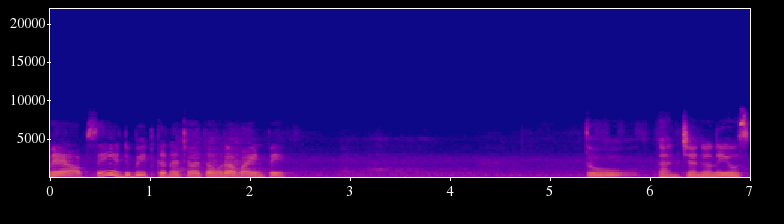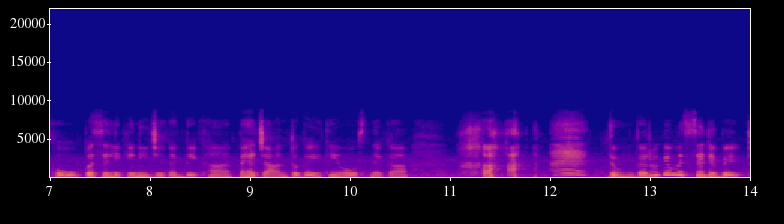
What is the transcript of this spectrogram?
मैं आपसे डिबेट करना चाहता हूँ रामायण पे। तो कंचना ने उसको ऊपर से लेके नीचे तक देखा, पहचान तो गई थी वो, उसने कहा तुम करोगे मुझसे डिबेट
